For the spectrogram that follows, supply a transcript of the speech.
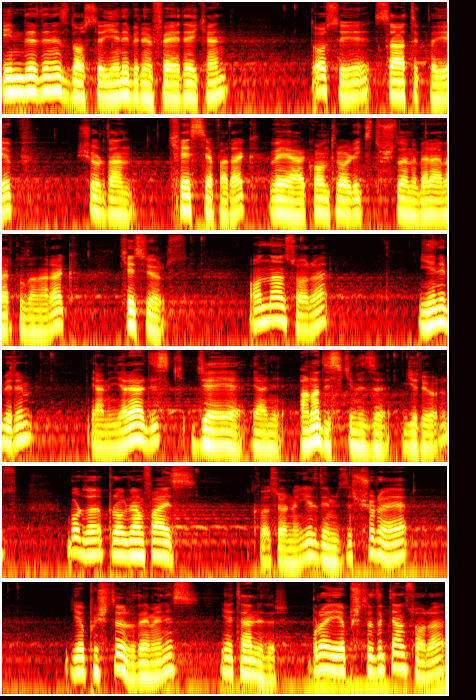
İndirdiğiniz dosya yeni birim F'deyken dosyayı sağ tıklayıp şuradan kes yaparak veya Ctrl X tuşlarını beraber kullanarak kesiyoruz. Ondan sonra yeni birim yani yerel disk C'ye yani ana diskinize giriyoruz. Burada Program Files klasörüne girdiğimizde şuraya yapıştır demeniz yeterlidir. Buraya yapıştırdıktan sonra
